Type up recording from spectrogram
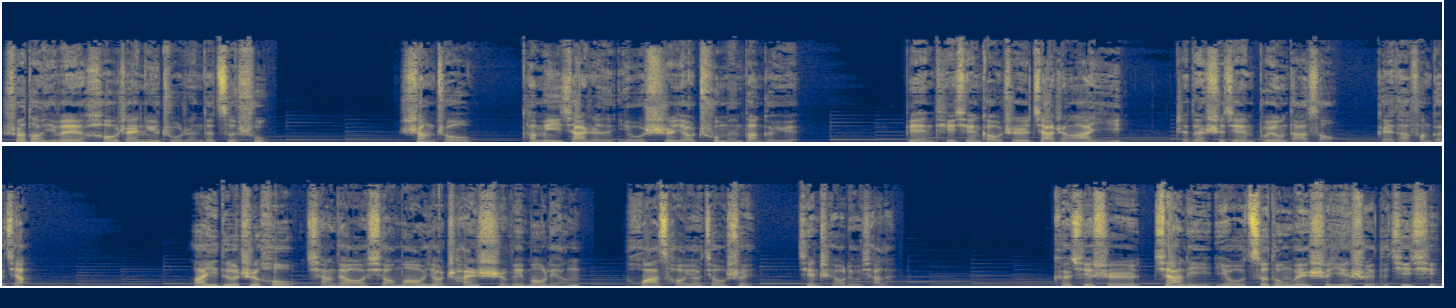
刷到一位豪宅女主人的自述，上周他们一家人有事要出门半个月，便提前告知家政阿姨，这段时间不用打扫，给她放个假。阿姨得知后强调，小猫要铲屎喂猫粮，花草要浇水，坚持要留下来。可其实家里有自动喂食饮水的机器，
